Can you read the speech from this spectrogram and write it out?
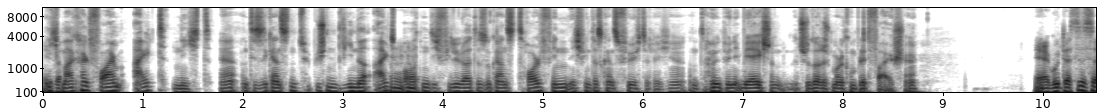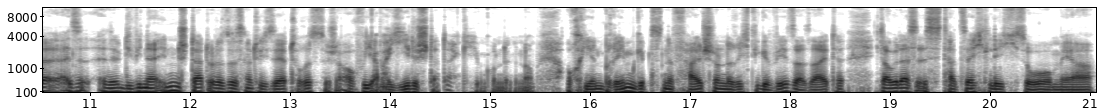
Ich mag halt vor allem alt nicht. Ja? Und diese ganzen typischen Wiener Altorten, mhm. die viele Leute so ganz toll finden, ich finde das ganz fürchterlich. Ja? Und damit wäre ich schon, schon mal komplett falsch. Ja? Ja gut, das ist also, also die Wiener Innenstadt oder so ist natürlich sehr touristisch, auch wie aber jede Stadt eigentlich im Grunde genommen. Auch hier in Bremen gibt es eine falsche und eine richtige Weserseite. Ich glaube, das ist tatsächlich so mehr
